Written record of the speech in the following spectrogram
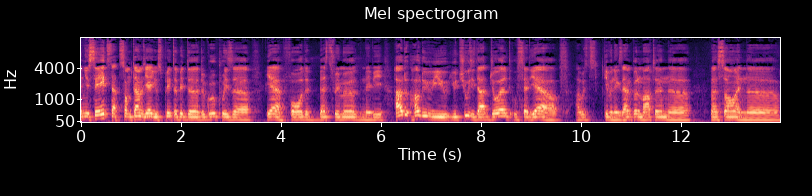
And you said that sometimes, yeah, you split a bit the, the group with, uh, yeah, for the best swimmer, maybe. How do how do you you choose? Is that Joel who said, yeah, I would give an example, Marten, uh, Vincent, and uh,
